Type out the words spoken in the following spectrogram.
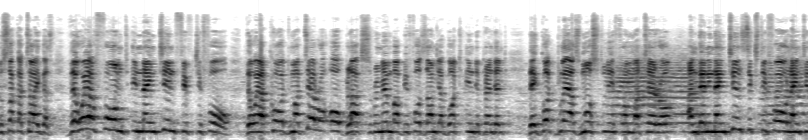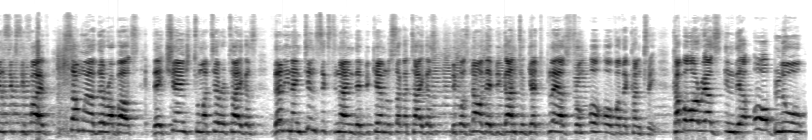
Lusaka Tigers. They were formed in 1954. They were called Matero All Blacks. Remember, before Zambia got independent, they got players mostly from Matero. And then in 1964, 1965, somewhere thereabouts, they changed to Matero Tigers. Then in 1969, they became Lusaka Tigers because now they began to get players from all over the country. Kabwe Warriors in their all blue,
